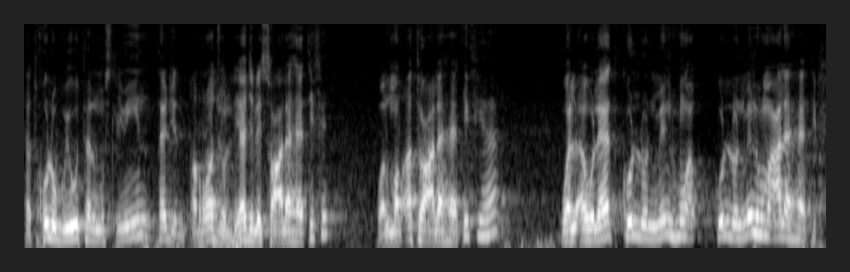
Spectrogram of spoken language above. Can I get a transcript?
تدخل بيوت المسلمين تجد الرجل يجلس على هاتفه والمرأة على هاتفها والأولاد كل منه كل منهم على هاتفه.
